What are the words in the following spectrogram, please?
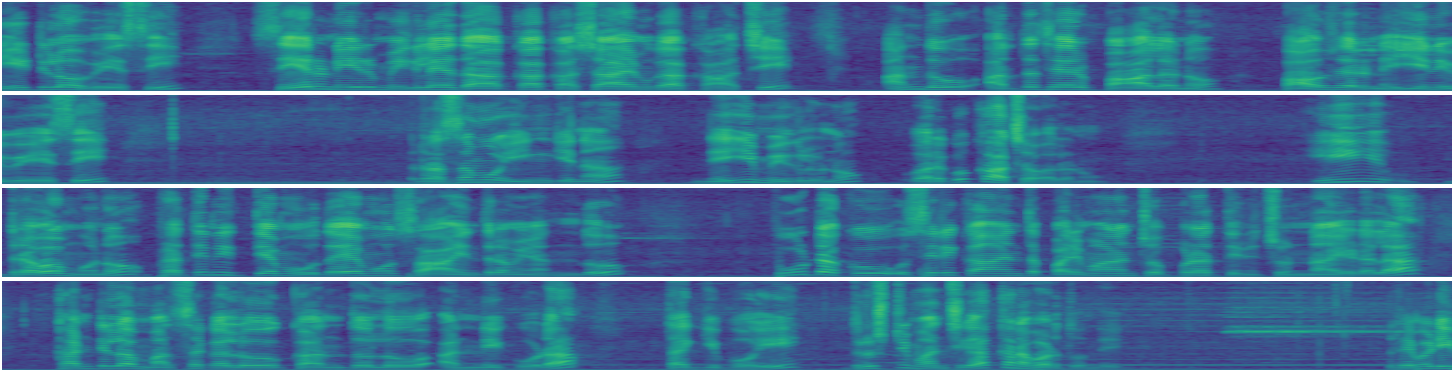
నీటిలో వేసి సేరు నీరు మిగిలేదాకా కషాయముగా కాచి అందు అర్ధసేరు పాలను పావుసేరు నెయ్యిని వేసి రసము ఇంగిన నెయ్యి మిగులును వరకు కాచవలను. ఈ ద్రవమును ప్రతినిత్యము ఉదయము సాయంత్రం యందు పూటకు ఉసిరికాయంత పరిమాణం చొప్పున తినుచున్న ఎడల కంటిలో మసకలు కంతులు అన్నీ కూడా తగ్గిపోయి దృష్టి మంచిగా కనబడుతుంది. రెమెడీ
